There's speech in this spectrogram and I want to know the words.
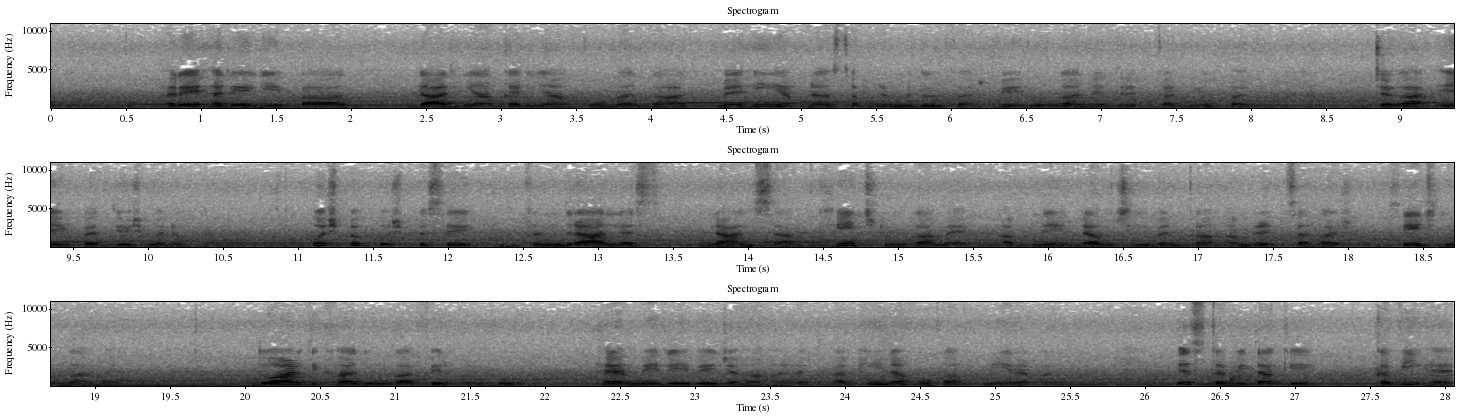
अंत। हरे हरे ये बात डालियाँ करियाँ कोमल घात मैं ही अपना स्वप्न मृदुल कर फेरूँगा नेतृत्व कदियों पर। जगह एक प्रद्युष मनोहर। पुष्प पुष्प से चंद्रालस लालसा खींच लूँगा मैं, अपने नव जीवन का अमृत सहर्ष सींच दूँगा मैं। द्वार दिखा दूँगा फिर उनको, है मेरे वे जहाँ अनंत, अभी ना होगा मेरा अंत। इस कविता के कवि हैं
